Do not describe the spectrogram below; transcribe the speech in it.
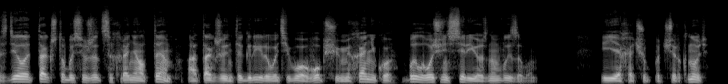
Сделать так, чтобы сюжет сохранял темп, а также интегрировать его в общую механику, было очень серьезным вызовом. И я хочу подчеркнуть,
